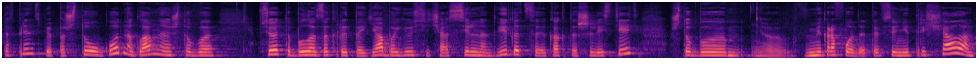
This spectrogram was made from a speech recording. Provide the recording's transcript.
Да, в принципе, под что угодно. Главное, чтобы все это было закрыто. Я боюсь сейчас сильно двигаться и как-то шелестеть, чтобы э, в микрофон это все не трещало,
